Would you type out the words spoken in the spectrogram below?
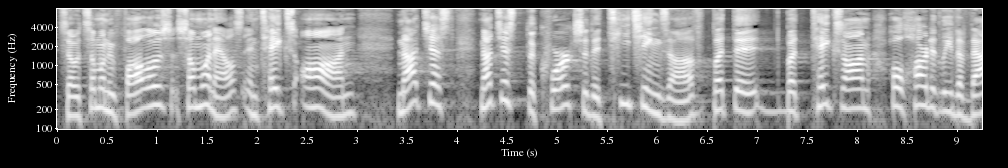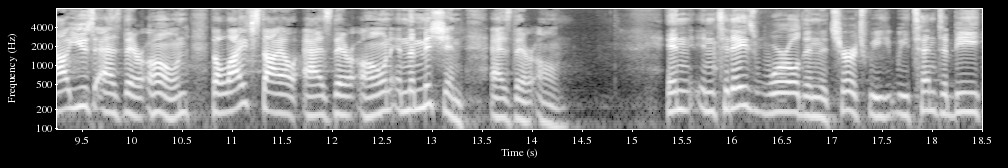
So it's someone who follows someone else and takes on not just, not just the quirks or the teachings of, but, the, but takes on wholeheartedly the values as their own, the lifestyle as their own, and the mission as their own. In, in today's world in the church, we, we tend to be,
